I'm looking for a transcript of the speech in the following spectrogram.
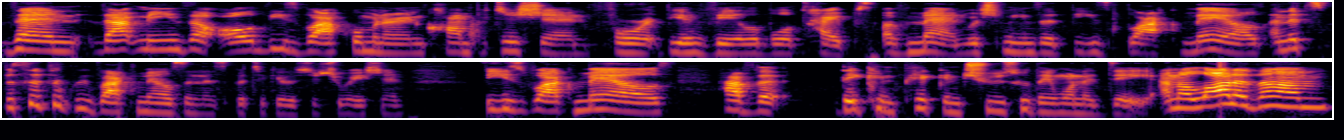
Then that means that all of these black women are in competition for the available types of men, which means that these black males, and it's specifically black males in this particular situation, these black males have the they can pick and choose who they want to date. And a lot of them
